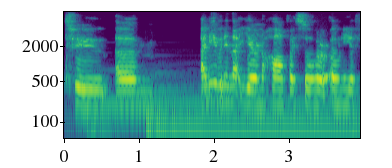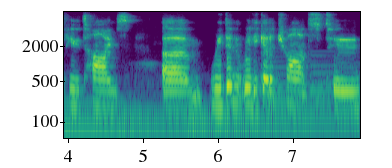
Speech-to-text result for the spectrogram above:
to um, and even in that year and a half, I saw her only a few times. Um, we didn't really get a chance to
